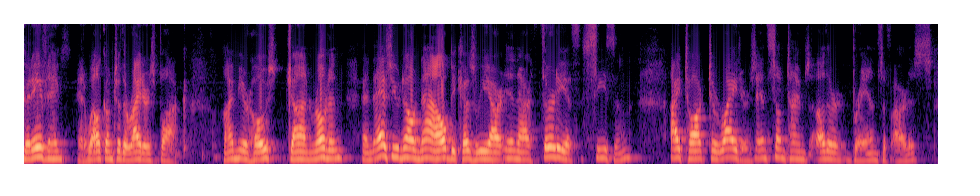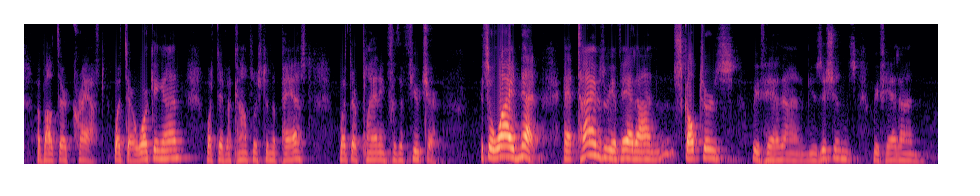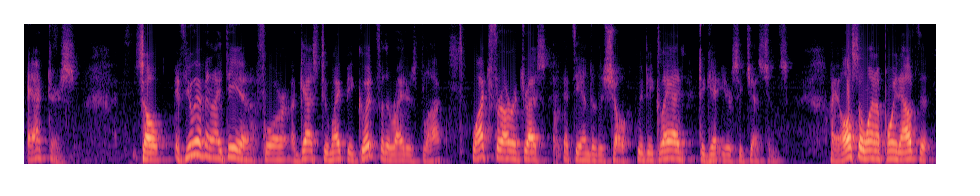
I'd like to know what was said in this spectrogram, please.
Good evening and welcome to the Writer's Block. I'm your host, John Ronan, and as you know now, because we are in our 30th season, I talk to writers and sometimes other brands of artists about their craft, what they're working on, what they've accomplished in the past, what they're planning for the future. It's a wide net. At times we have had on sculptors, we've had on musicians, we've had on actors. So if you have an idea for a guest who might be good for the writer's block, watch for our address at the end of the show. We'd be glad to get your suggestions. I also want to point out that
